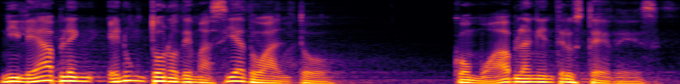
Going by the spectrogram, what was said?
ni le hablen en un tono demasiado alto, como hablan entre ustedes,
